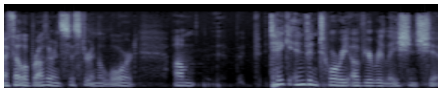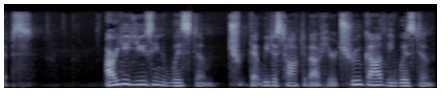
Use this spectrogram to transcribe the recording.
my fellow brother and sister in the Lord? Um, take inventory of your relationships. Are you using wisdom tr- that we just talked about here, true godly wisdom,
